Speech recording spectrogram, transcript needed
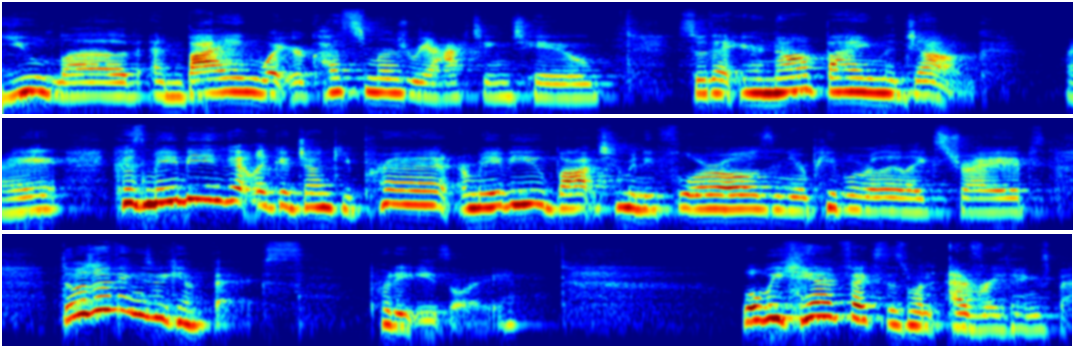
you love and buying what your customers reacting to so that you're not buying the junk right? Because maybe you get like a junky print, or maybe you bought too many florals and your people really like stripes. Those are things we can fix pretty easily. What we can't fix is when everything's bad.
